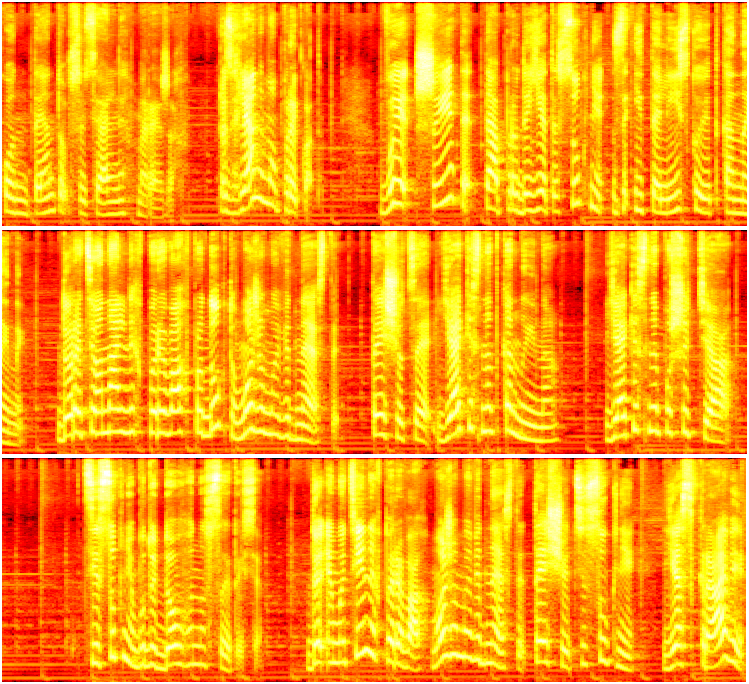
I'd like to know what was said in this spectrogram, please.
контенту в соціальних мережах. Розглянемо приклад. Ви шиєте та продаєте сукні з італійської тканини. До раціональних переваг продукту можемо віднести те, що це якісна тканина, якісне пошиття. Ці сукні будуть довго носитися. До емоційних переваг можемо віднести те, що ці сукні яскраві,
